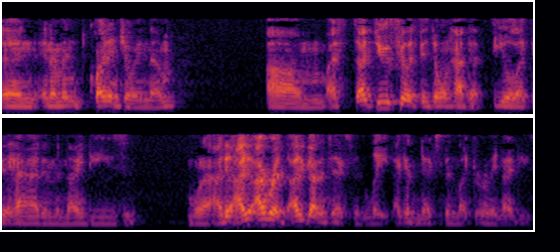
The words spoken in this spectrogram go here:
and and I'm in, quite enjoying them. Um, I I do feel like they don't have that feel like they had in the '90s. When I I, I read, I got into X Men late. I got into X Men like early '90s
